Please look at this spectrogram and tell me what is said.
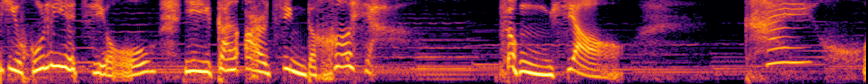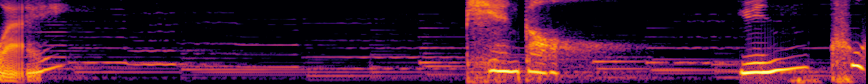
一壶烈酒，一干二净的喝下，纵笑开怀。天高云阔，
